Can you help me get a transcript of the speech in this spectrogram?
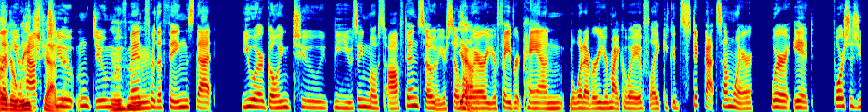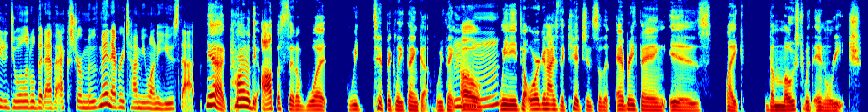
that harder you reach have cabinet. to mm, do movement Mhm. for the things that you are going to be using most often. So your silverware, your favorite pan, whatever, your microwave, like you could stick that somewhere where it forces you to do a little bit of extra movement every time you want to use that. yeah, kind of the opposite of what we typically think of. We think, oh, Mhm. we need to organize the kitchen so that everything is like the most within reach.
